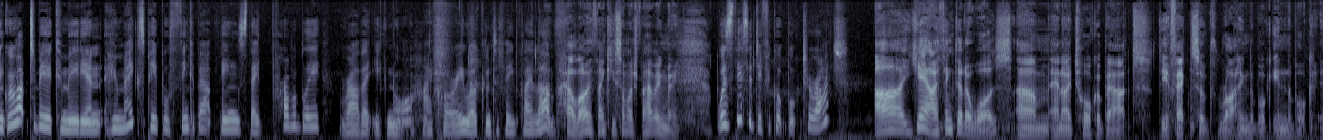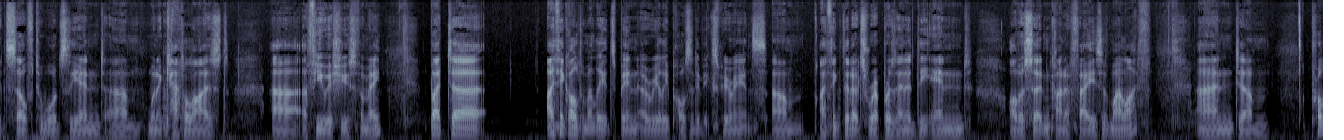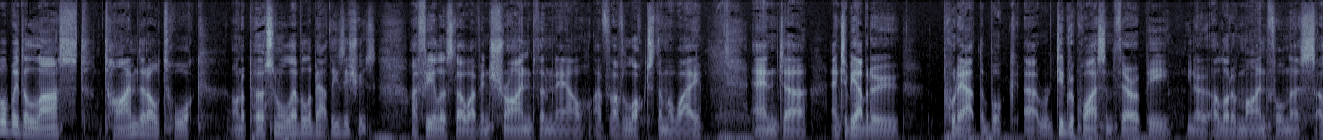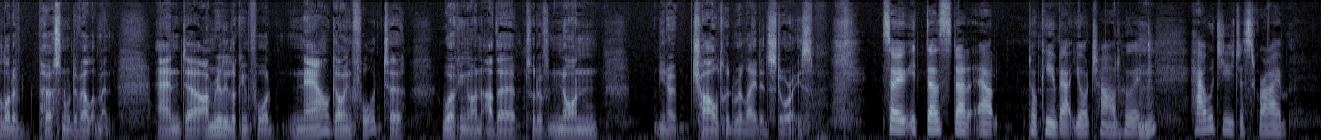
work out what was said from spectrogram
and grew up to be a comedian who makes people think about things they'd probably rather ignore. Hi, Corey. Welcome to Feed, Play, Love. Hello. Thank you so much for having me. Was this a difficult book to write? Uh, yeah, I think that it was. Um, and I talk about the effects of writing the book in the book itself towards the end um, when it catalysed uh, a few issues for me. But uh, I think ultimately it's been a really positive experience. Um, I think that it's represented the end of a certain kind of phase of my life. And um, probably the last time that I'll talk on a personal level about these issues. I feel as though I've enshrined them now. I've I've locked them away, and uh, and to be able to put out the book uh, did require some therapy. You know, a lot of mindfulness, a lot of personal development, and uh, I'm really looking forward now, going forward, to working on other sort of non, you know, childhood related stories. So it does start out talking about your childhood. Mm-hmm. How would you describe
